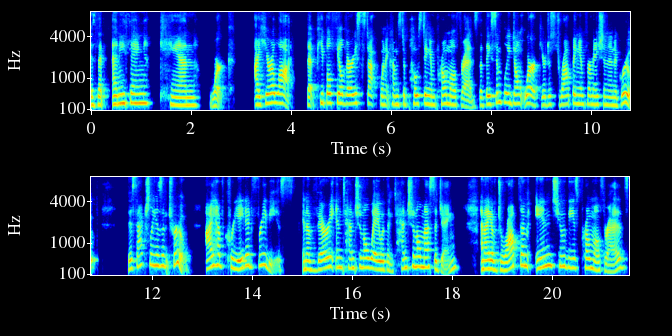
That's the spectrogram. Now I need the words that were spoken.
is that anything can work. I hear a lot that people feel very stuck when it comes to posting and promo threads, that they simply don't work. You're just dropping information in a group this actually isn't true. I have created freebies in a very intentional way with intentional messaging. And I have dropped them into these promo threads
